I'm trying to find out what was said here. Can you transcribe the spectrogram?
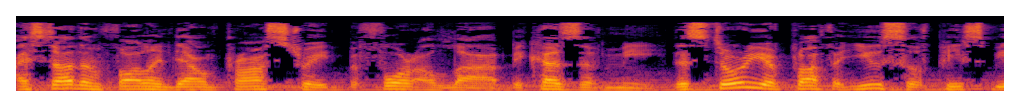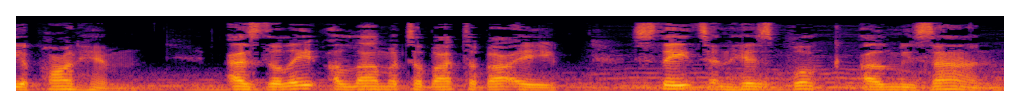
I saw them falling down prostrate before Allah because of me. The story of Prophet Yusuf, peace be upon him, as the late Allama Tabatabai states in his book Al Mizan,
